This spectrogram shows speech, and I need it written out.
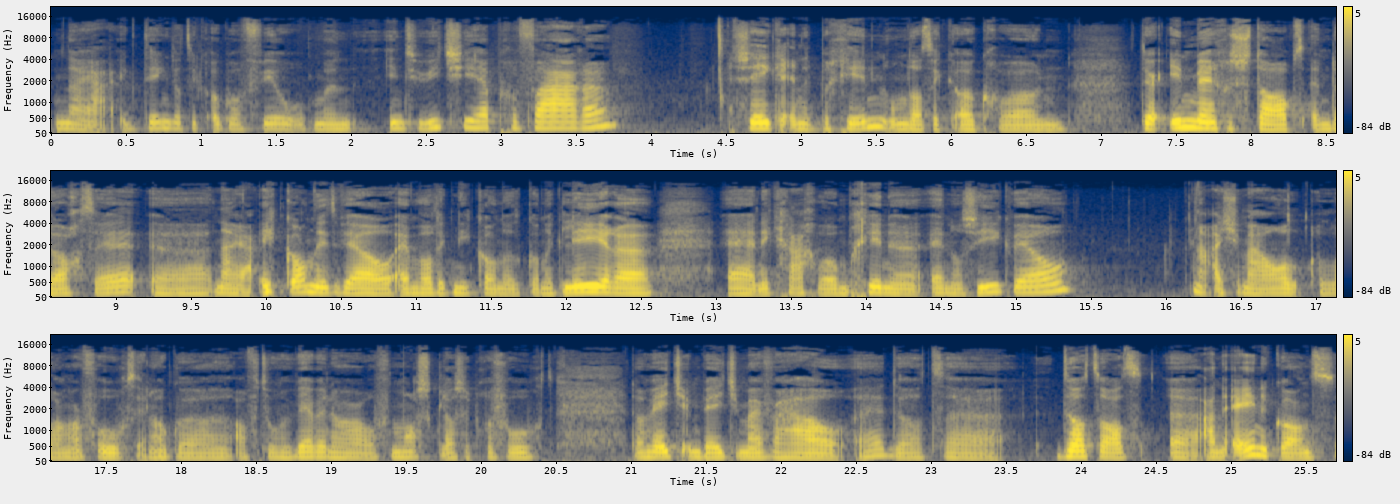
nou ja, ik denk dat ik ook wel veel op mijn intuïtie heb gevaren. Zeker in het begin, omdat ik ook gewoon erin ben gestapt en dacht, hè, uh, nou ja, ik kan dit wel en wat ik niet kan, dat kan ik leren. En ik ga gewoon beginnen en dan zie ik wel. Nou, als je mij al langer volgt en ook uh, af en toe een webinar of een masterclass hebt gevolgd, dan weet je een beetje mijn verhaal. Hè, dat, uh, dat dat aan de ene kant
